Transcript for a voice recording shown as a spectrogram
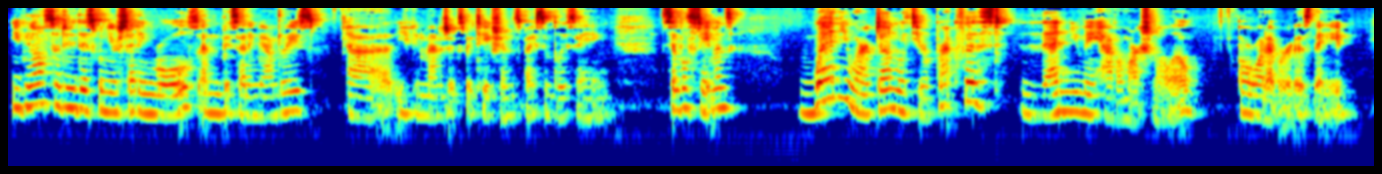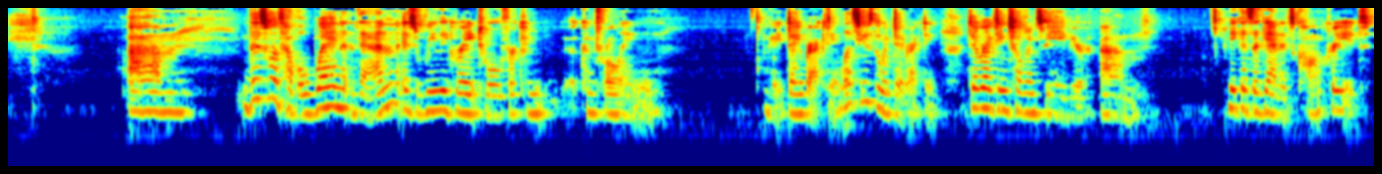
you can also do this when you're setting rules and setting boundaries. Uh, you can manage expectations by simply saying simple statements. When you are done with your breakfast, then you may have a marshmallow or whatever it is they need. Um, this one's helpful. When then is really great tool for com- controlling. Okay, directing. Let's use the word directing. Directing children's behavior. Um, because again, it's concrete,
